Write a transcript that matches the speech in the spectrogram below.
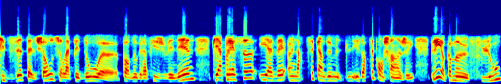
qui disait telle chose sur la pédopornographie juvénile. Puis après ça, il y avait un article en 2000. Les articles ont changé. Puis là, il y a comme un flou.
